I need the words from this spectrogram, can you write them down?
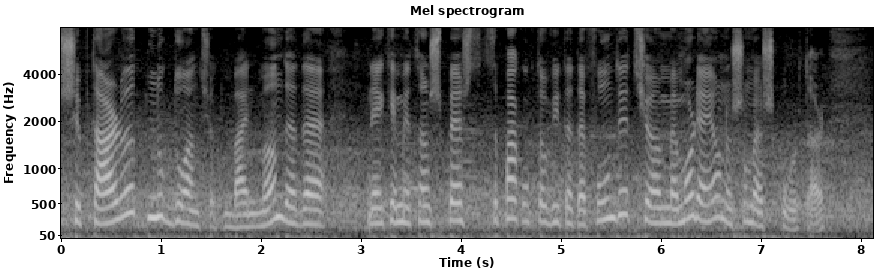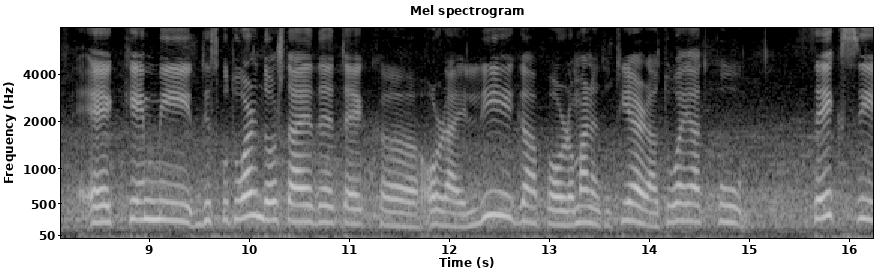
shqiptarët nuk duan që të mbajnë mend edhe ne kemi thënë shpesh së paku këto vitet e fundit që memoria jonë është shumë e shkurtër. E kemi diskutuar ndoshta edhe tek uh, Ora e ligë apo romane të tjera tuajat ku theksi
